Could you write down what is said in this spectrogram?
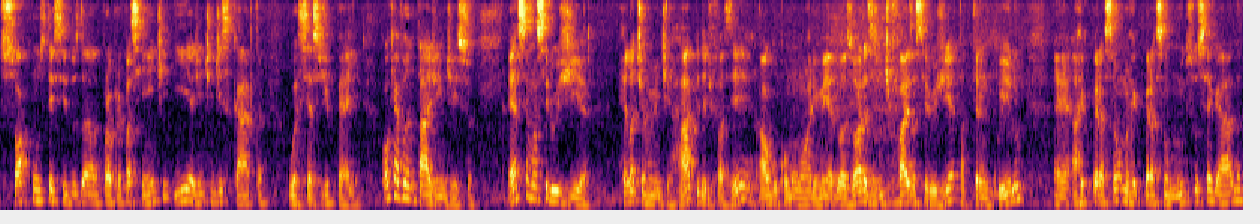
só com os tecidos da própria paciente e a gente descarta o excesso de pele. Qual é a vantagem disso? Essa é uma cirurgia relativamente rápida de fazer, algo como uma hora e meia, duas horas, a gente faz a cirurgia, tá tranquilo é, a recuperação é uma recuperação muito sossegada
